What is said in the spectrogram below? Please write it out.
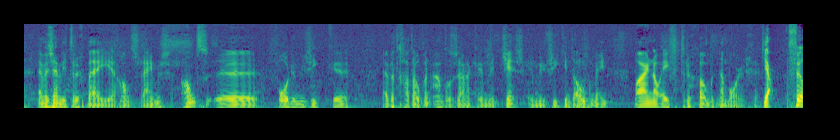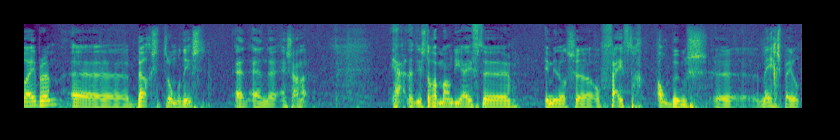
En, eh, en we zijn weer terug bij eh, Hans Rijmers. Hans, eh, voor de muziek hebben we het gehad over een aantal zaken met jazz en muziek in het algemeen. Maar nou even terugkomend naar morgen. Ja, Phil Abram, Belgische trombonist en, en, en zanger. Ja, dat is toch een man die heeft inmiddels op 50 albums meegespeeld.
